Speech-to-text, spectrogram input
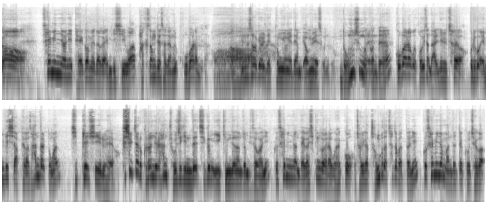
어. 세민연이 대검에다가 MBC와 박성재 사장을 고발합니다. 윤석열 대통령에 대한 명예훼손으로. 너무 심각한데? 고발하고 거기서 난리를 쳐요. 그리고 MBC 앞에 가서 한 달 동안 집회 시위를 해요. 실제로 그런 일을 한 조직인데 지금 이 김대남 전 비서관이 그 세민연 내가 시킨 거라고 했고 저희가 전부 다 찾아봤더니 그 세민연 만들 때 그거 제가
